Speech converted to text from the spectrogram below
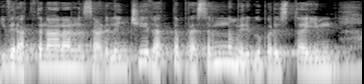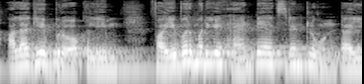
ఇవి రక్తనాళాలను సడలించి రక్త ప్రసరణను మెరుగుపరుస్తాయి. అలాగే బ్రోకలి ఫైబర్ మరియు యాంటీ ఆక్సిడెంట్లు ఉంటాయి.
